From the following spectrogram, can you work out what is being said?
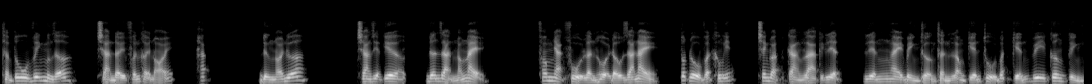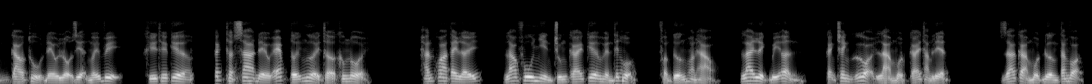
thẩm tu vĩnh mừng rỡ, tràn đầy phấn khởi nói, hắc, đừng nói nữa. Trang diện kia, đơn giản nóng này phong nhạc phủ lần hội đấu giá này, tốt đồ vật không ít, tranh đoạt càng là kịch liệt, liền ngay bình thường thần long kiến thủ bất kiến vi cương tình cao thủ đều lộ diện mấy vị, khí thế kia, cách thật xa đều ép tới người thở không nổi. Hắn khoa tay lấy, lão phu nhìn chúng cái kia huyền thiết hộp, phẩm tướng hoàn hảo, lai lịch bí ẩn, cạnh tranh cứ gọi là một cái thảm liệt. Giá cả một đường tăng vọt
